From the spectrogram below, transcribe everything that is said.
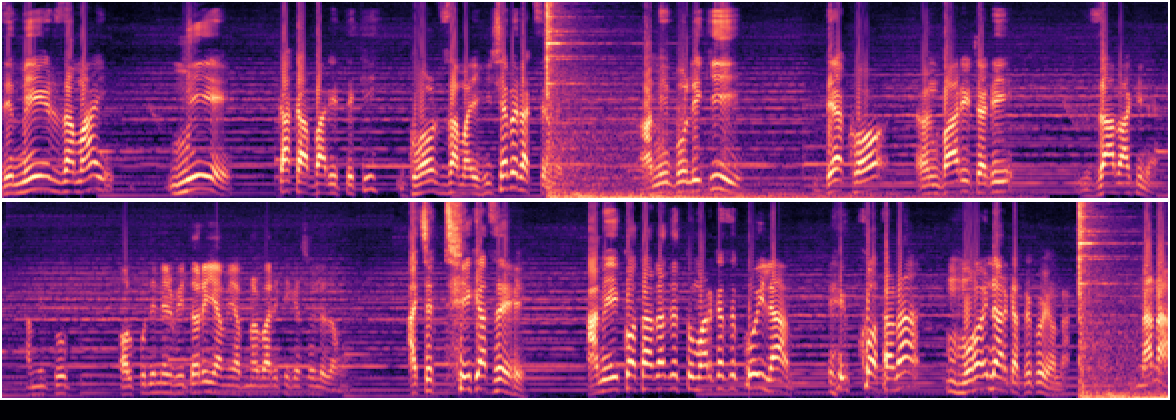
যে মেয়ের জামাই মেয়ে কাকা বাড়িতে কি ঘর জামাই হিসাবে রাখছেন আমি বলি কি দেখো এখন বাড়ি টাড়ি যাবা কিনা? আমি খুব অল্প দিনের ভিতরেই আমি আপনার বাড়ি থেকে চলে যাব। আচ্ছা ঠিক আছে। আমি এই কথাটা যে তোমার কাছে কইলাম এই কথাটা ময়নার কাছে কইও না। না না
